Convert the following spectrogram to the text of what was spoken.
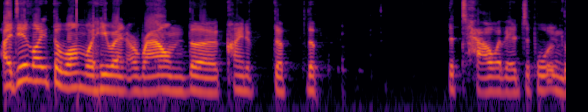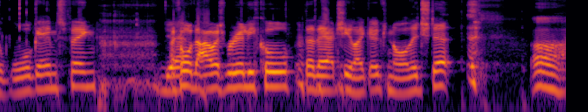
I did like the one where he went around the kind of the the the tower they're supporting the war games thing. Yeah. I thought that was really cool that they actually like acknowledged it. Ah,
